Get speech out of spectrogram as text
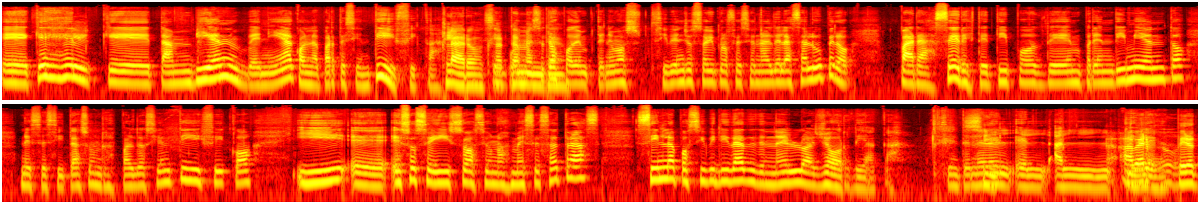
Eh, que es el que también venía con la parte científica. Claro, exactamente. nosotros podemos, tenemos, si bien yo soy profesional de la salud, pero para hacer este tipo de emprendimiento necesitas un respaldo científico y eh, eso se hizo hace unos meses atrás sin la posibilidad de tenerlo a Jordi acá sin tener el, al... A ver, pero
